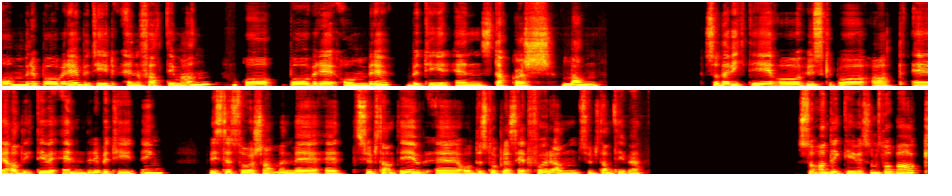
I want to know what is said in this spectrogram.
'ombre povre' betyr en fattig mann, og povre ombre betyr en stakkars mann. Så det er viktig å huske på at eh, adjektivet endrer betydning hvis det står sammen med et substantiv, eh, og det står plassert foran substantivet. Så adjektivet som står bak,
